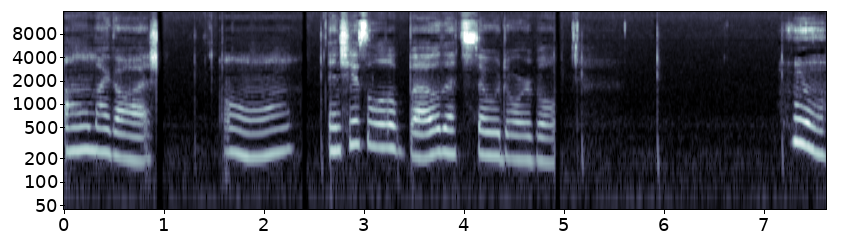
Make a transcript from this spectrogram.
Oh my gosh. Oh. And she has a little bow that's so adorable.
